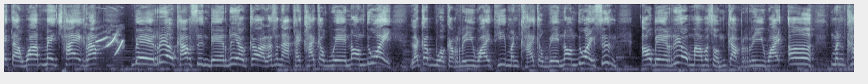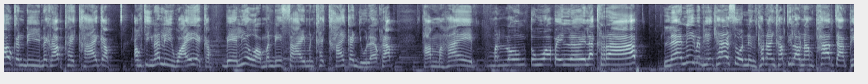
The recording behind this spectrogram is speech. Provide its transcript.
ท์แต่ว่าไม่ใช่ครับเบเรียลครับ ซึ่งเบเรียลก็ลักษณะคล้ายๆ กับเวนอมด้วย แล้วก็บวกกับรีไวท์ที่มันคล้ายกับเวนอมด้วย ซึ่งเอาเบเรียลมาผสมกับรีไวท์เออ มันเข้ากันดีนะครับ คล้ายๆ กับเอาจริงนะรีไวท์กับเบเรียลอะมันดีไซน์มันคล้ายๆ กันอยู่แล้วครับทำให้มันลงตัวไปเลยละครับ และนี่เป็นเพียงแค่ส่วนหนึ่งเท่านั้นครับที่เรานำภาพจากพิ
